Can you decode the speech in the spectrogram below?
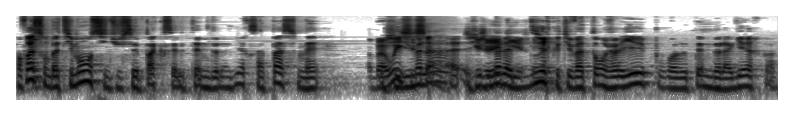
En vrai, son bâtiment, si tu sais pas que c'est le thème de la guerre, ça passe, mais Ah bah oui, c'est ça. j'ai du mal à dire, te dire ouais. que tu vas t'enjoyer pour le thème de la guerre, quoi.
